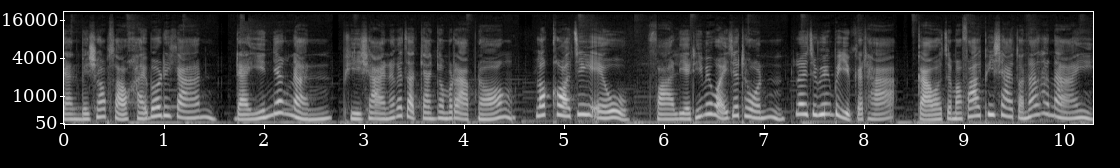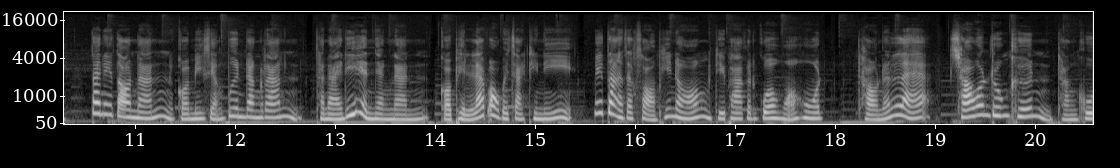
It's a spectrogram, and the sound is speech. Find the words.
ดันไปชอบสาวขายบริการ ได้ยินอย่างนั้น พี่ชายนั้นก็จัดการกำราบน้อง ล็อกคอจี้เอวฟาเลียที่ไม่ไหวจะทน เลยจะวิ่งไปหยิบกระทะกะว่าจะมาฟาดพี่ชายต่อหน้าทนายแต่ในตอนนั้นก็มีเสียงปืนดังรัน ทนายที่เห็นอย่างนั้น ก็เพ่นแลบออกไปจากที่นี้ ไม่ต่างจากสองพี่น้องที่พากันกลัวหัวโหดเท่านั้นแหละ เช้าวันรุ่งขึ้นทั้งคู่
